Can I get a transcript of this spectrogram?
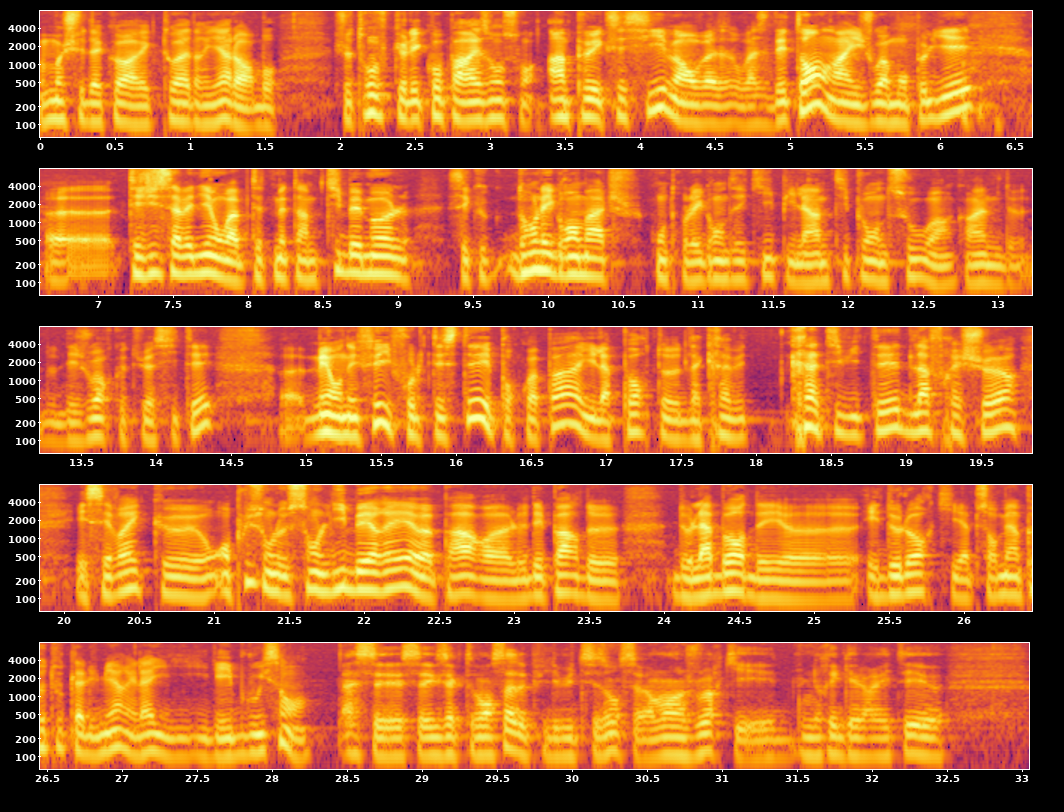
Moi, je suis d'accord avec toi, Adrien. Alors, bon, je trouve que les comparaisons sont un peu excessives. hein. On, va, on va se détendre. hein. Il joue à Montpellier. Euh, TJ Savanier, on va peut-être mettre un petit bémol. C'est que dans les grands matchs contre les grandes équipes, il est un petit peu en dessous, hein, quand même, de- de- des joueurs que tu as cités. Euh, mais en effet, il faut le tester. Et pourquoi pas Il apporte de la cré- créativité, de la fraîcheur. Et c'est vrai qu'en plus, on le sent libéré euh, par euh, le départ de, de Laborde et, euh, et Delors qui absorbait un peu toute la lumière. Et là, il, est éblouissant. hein. Ah, c'est exactement ça depuis le début de saison. C'est vraiment un joueur qui est d'une régularité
